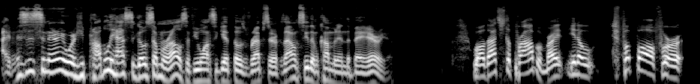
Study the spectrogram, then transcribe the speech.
I, this is a scenario where he probably has to go somewhere else if he wants to get those reps there because I don't see them coming in the Bay Area. Well, that's the problem, right? You know, football for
